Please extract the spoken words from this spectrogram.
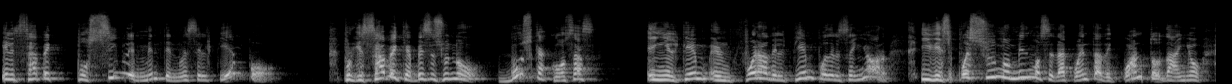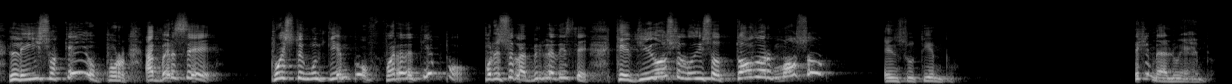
Él sabe posiblemente no es el tiempo. Porque sabe que a veces uno busca cosas en el tiempo, en fuera del tiempo del Señor. Y después uno mismo se da cuenta de cuánto daño le hizo aquello por haberse puesto en un tiempo fuera de tiempo. Por eso la Biblia dice que Dios lo hizo todo hermoso en su tiempo. Déjenme darle un ejemplo.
